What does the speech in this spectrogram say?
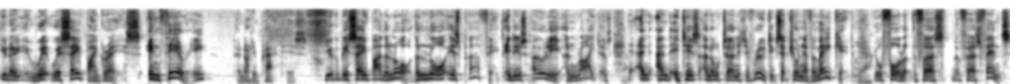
you know, we're, we're saved by grace. In theory, though not in practice, you could be saved by the law. The law is perfect. It is holy and right, as- and, and it is an alternative route, except you'll never make it. Yeah. You'll fall at the first, the first fence.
